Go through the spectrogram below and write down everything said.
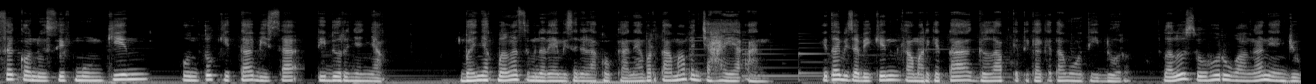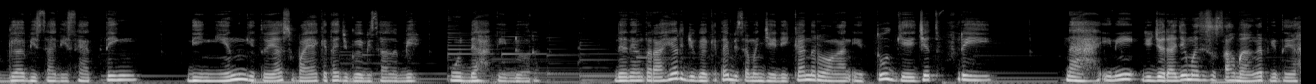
sekondusif mungkin untuk kita bisa tidur nyenyak. Banyak banget sebenarnya yang bisa dilakukan. Yang pertama pencahayaan. Kita bisa bikin kamar kita gelap ketika kita mau tidur. Lalu suhu ruangan yang juga bisa disetting dingin gitu ya supaya kita juga bisa lebih mudah tidur. Dan yang terakhir juga kita bisa menjadikan ruangan itu gadget free Nah ini jujur aja masih susah banget gitu ya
